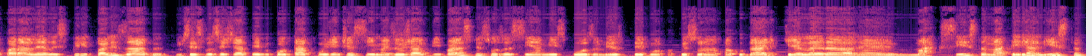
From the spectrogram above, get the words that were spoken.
paralela espiritualizada. Não sei se você já teve contato com gente assim, mas eu já vi várias pessoas assim. A minha esposa mesmo teve uma professora na faculdade que ela era é, marxista, materialista,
